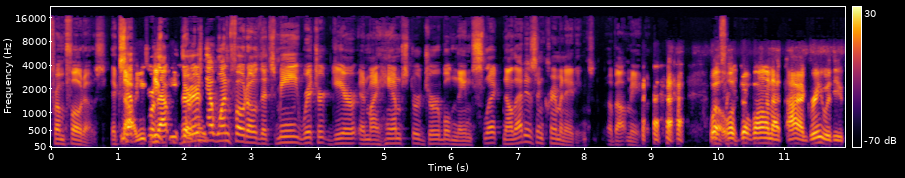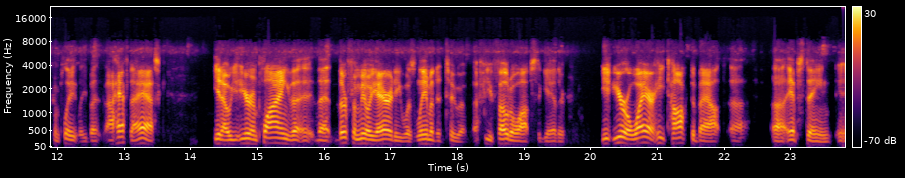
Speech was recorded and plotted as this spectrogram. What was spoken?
from photos. Except no, you, for you, that, you there is that one photo that's me, Richard Gere, and my hamster gerbil named Slick. Now that is incriminating about me. well, well, Jovan, I, I, agree with you completely, but I have to ask. You know, you're implying that that their familiarity was limited to a, a few photo ops together. You're aware he talked about uh, uh, Epstein uh,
